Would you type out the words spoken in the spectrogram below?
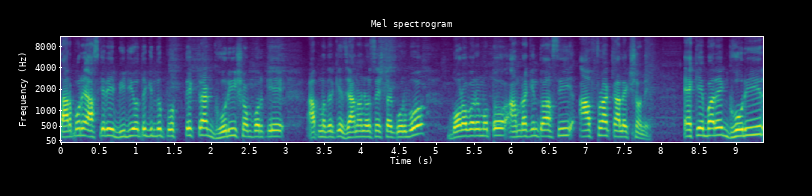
তারপরে আজকের এই ভিডিওতে কিন্তু প্রত্যেকটা ঘড়ি সম্পর্কে আপনাদেরকে জানানোর চেষ্টা করব। বরাবরের মতো আমরা কিন্তু আসি আফরা কালেকশনে। একেবারে ঘড়ির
